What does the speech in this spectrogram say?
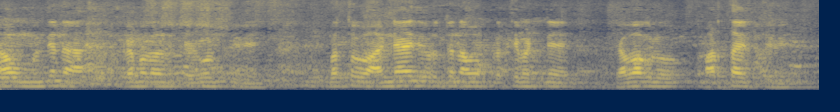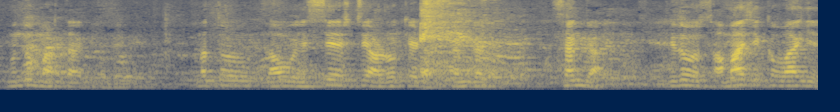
ನಾವು ಮುಂದಿನ ಕ್ರಮಗಳನ್ನು ಕೈಗೊಳ್ತೀವಿ. ಮತ್ತು ಅನ್ಯಾಯದ ವಿರುದ್ಧ ನಾವು ಪ್ರತಿಭಟನೆ ಯಾವಾಗಲೂ ಮಾಡ್ತಾ ಇರ್ತೀವಿ, ಮುಂದೂ ಮಾಡ್ತಾ ಇರ್ತೀವಿ. ಮತ್ತು ನಾವು S C S T advocate ಸಂಘ ಸಂಘ. ಇದು ಸಾಮಾಜಿಕವಾಗಿ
